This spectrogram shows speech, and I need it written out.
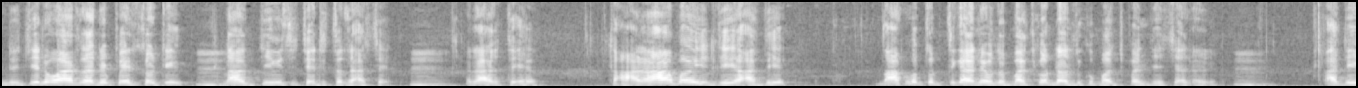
నిర్జన భారతి అనే పేరుతోటి. నా జీవిత చరిత్ర రాసే. రాస్తే చాలా పోయింది అది. నాకు తృప్తిగానే ఉంది. బతుకున్నందుకు మంచి పని చేశానని అది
